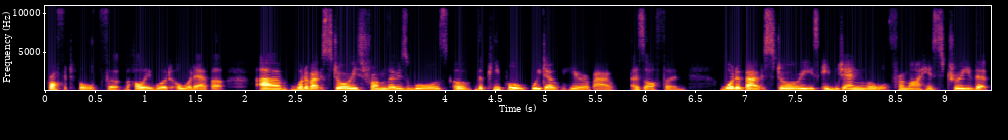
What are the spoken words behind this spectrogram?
profitable for Hollywood or whatever? Um, what about stories from those wars of the people we don't hear about as often? What about stories in general from our history that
